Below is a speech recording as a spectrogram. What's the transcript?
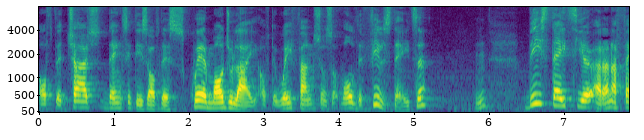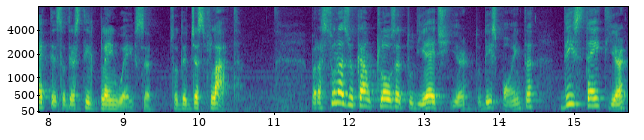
of the charge densities of the square moduli of the wave functions of all the field states. Hmm? These states here are unaffected, so they're still plane waves, so they're just flat. But as soon as you come closer to the edge here, to this point, this state here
